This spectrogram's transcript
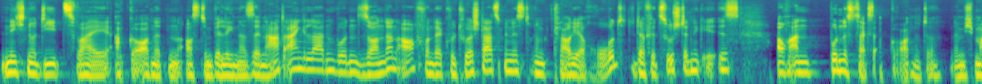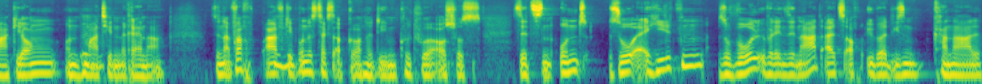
nicht nur die zwei Abgeordneten aus dem Berliner Senat eingeladen wurden, sondern auch von der Kulturstaatsministerin Claudia Roth, die dafür zuständig ist, auch an Bundestagsabgeordnete, nämlich Marc Jong und mhm. Martin Renner. Sind einfach AfD-Bundestagsabgeordnete, die im Kulturausschuss sitzen. Und so erhielten, sowohl über den Senat als auch über diesen Kanal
